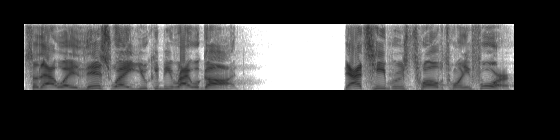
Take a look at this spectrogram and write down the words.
so that way, this way, you can be right with God. That's Hebrews 12 24.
